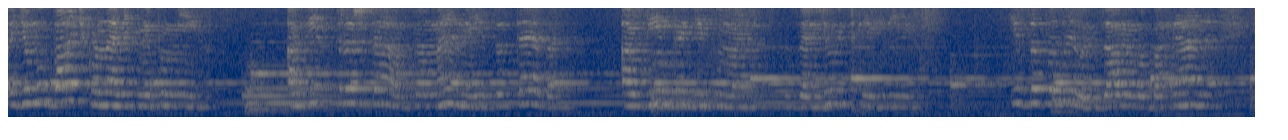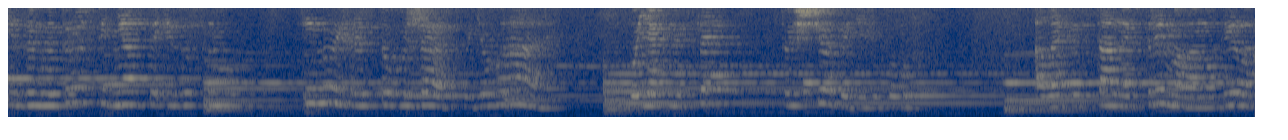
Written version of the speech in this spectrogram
а йому батько навіть не поміг. А він страждав за мене і за тебе, а він тоді помер за людський гріх. І запалили зарево багряне, і землетрус піднявся і заснув. Цінуй Христову жертву, Його рани, бо як не це, то що тоді любов? Але Христа не втримала могила,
